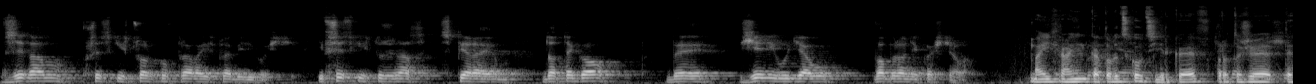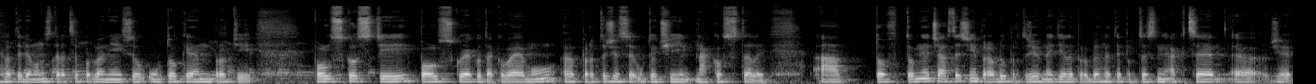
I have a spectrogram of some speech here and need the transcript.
Wzywam wszystkich członków Prawa i Sprawiedliwości i wszystkich, którzy nas wspierają, do tego, by wzięli udział v obroně Kościoła. Mají chránit katolickou církev, protože tyhle ty demonstrace podle něj jsou útokem proti polskosti, Polsku jako takovému, eh, protože se útočí na kostely. A to, to měl částečně pravdu, protože v neděli proběhly ty protestní akce, eh, že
